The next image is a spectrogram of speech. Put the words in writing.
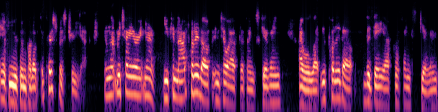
if you can put up the Christmas tree yet. And let me tell you right now, you cannot put it up until after Thanksgiving. I will let you put it up the day after Thanksgiving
